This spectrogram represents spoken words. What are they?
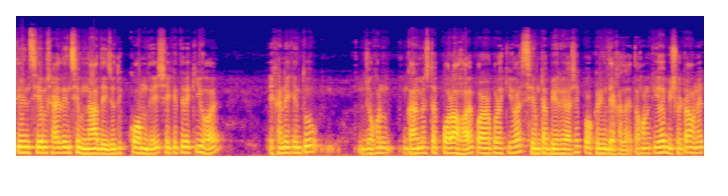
তিন সিএম সাড়ে তিন সেম না দেই, যদি কম দেই, সেক্ষেত্রে কি হয়? এখানে কিন্তু যখন গার্মেন্টসটা পরা হয় পরার পরে কি হয় সেমটা বের হয়ে আসে পকেটিং দেখা যায়। তখন কি হয়, বিষয়টা অনেক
